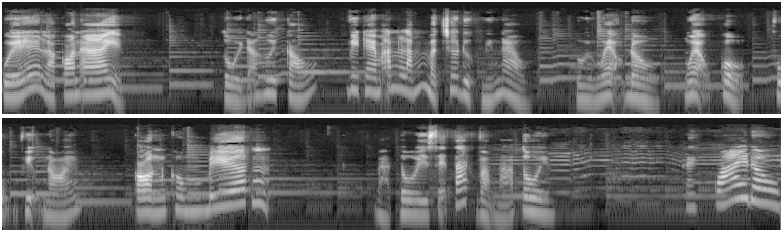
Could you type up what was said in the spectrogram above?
quế là con ai? Tôi đã hơi cáu vì thèm ăn lắm mà chưa được miếng nào. Tôi ngoẹo đầu, ngoẹo cổ, phụng phịu nói. Con không biết. Bà tôi sẽ tát vào má tôi. Cái quái đâu,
